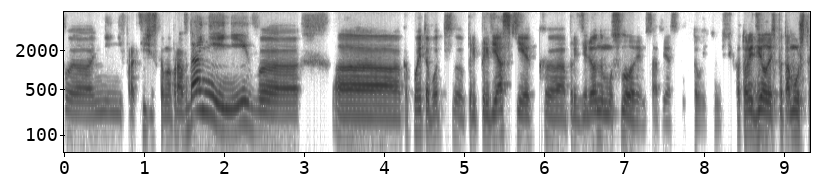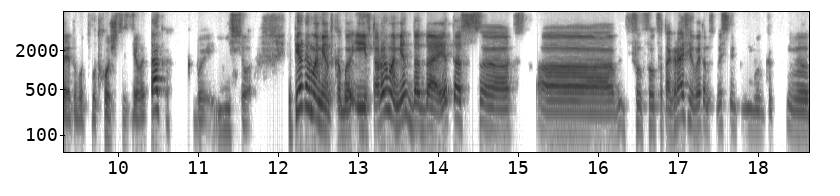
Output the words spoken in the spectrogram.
в, э, ни, ни в практическом оправдании, ни в э, какой-то вот при, привязке к определенным условиям, соответственно, то есть, которые делались потому, что это вот, вот хочется сделать так, как бы, и все. И первый момент, как бы, и второй момент, да-да, это с э, фотографии в этом смысле, как, э,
